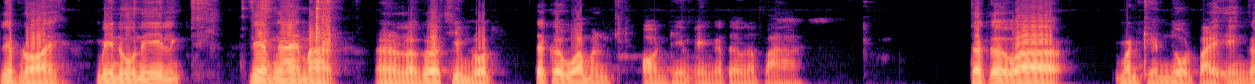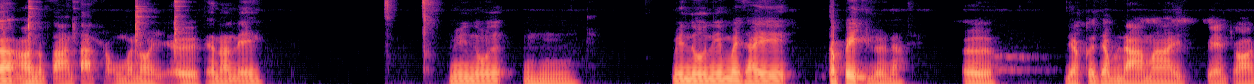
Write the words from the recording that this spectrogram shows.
เรียบร้อย เมนูนี้เรียบง่ายมากเออแล้วก็ชิมรสถ้าเกิดว่ามันอ่อนเค็มเองก็เติมน้ำปลาถ้าเกิดว่ามันเค็มโดดไปเองก็เอาน้ำตาลตัดลงมาหน่อยเออแค่นั้นเองเมนูนี้อืเมนูนี้ไม่ใช้กะปิเลยนะเออ เดี๋ยวก็จะดราม่าเปลี่ยนช้อน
